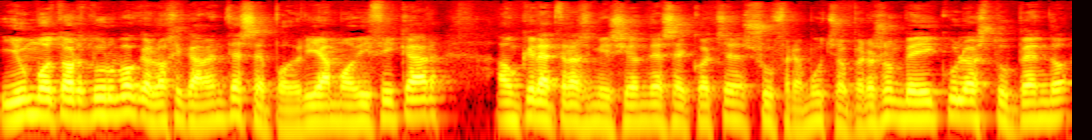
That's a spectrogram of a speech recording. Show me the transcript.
y un motor turbo que lógicamente se podría modificar, aunque la transmisión de ese coche sufre mucho, pero es un vehículo estupendo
